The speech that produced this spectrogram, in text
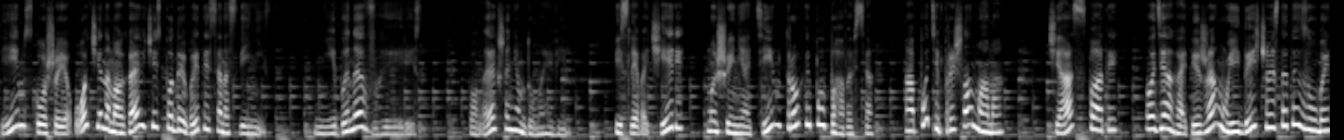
Тім скошує очі, намагаючись подивитися на свій ніс. Ніби не виріс, полегшенням думає він. Після вечері мишеня Тім трохи побавився, а потім прийшла мама. Час спати. Одягай піжаму і йди чистити зуби.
